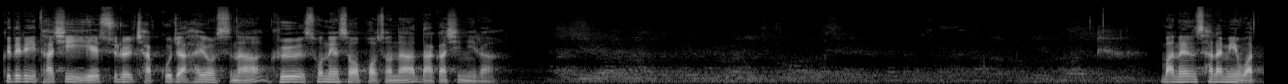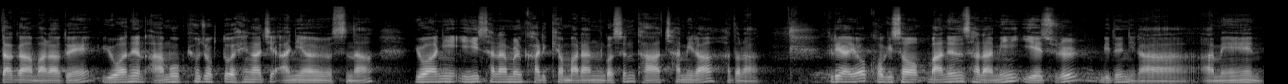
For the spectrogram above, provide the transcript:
그들이 다시 예수를 잡고자 하였으나 그 손에서 벗어나 나가시니라. 많은 사람이 왔다가 말하되 요한은 아무 표적도 행하지 아니하였으나 요한이 이 사람을 가리켜 말하는 것은 다 참이라 하더라. 그리하여 거기서 많은 사람이 예수를 믿으니라. 아멘.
